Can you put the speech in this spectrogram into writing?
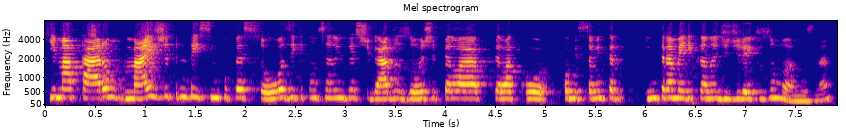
que mataram mais de 35 pessoas e que estão sendo investigados hoje pela, pela Comissão Inter, Interamericana de Direitos Humanos, né?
